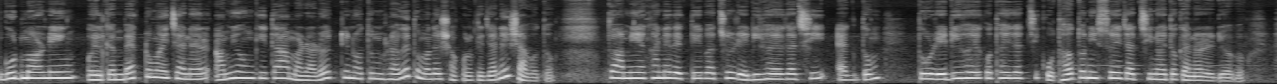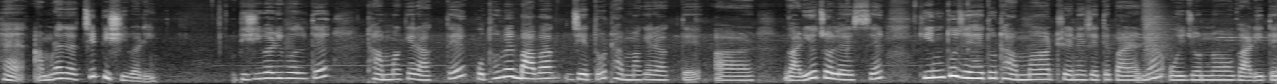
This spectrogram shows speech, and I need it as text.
good morning welcome back to my channel আমি অঙ্কিতা, আমার আরও একটি নতুন ভ্লগে তোমাদের সকলকে জানাই স্বাগত। তো আমি এখানে দেখতেই পাচ্ছ রেডি হয়ে গেছি একদম। তো রেডি হয়ে কোথায় যাচ্ছি? কোথাও তো নিশ্চয়ই যাচ্ছি, নয়তো কেন রেডি হব? হ্যাঁ আমরা যাচ্ছি পিসির বাড়ি পিসি বাড়ি বলতে ঠাম্মাকে রাখতে, প্রথমে বাবা যেত ঠাম্মাকে রাখতে আর গাড়িও চলে এসছে। কিন্তু যেহেতু ঠাম্মা ট্রেনে যেতে পারে না, ওই জন্য গাড়িতে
